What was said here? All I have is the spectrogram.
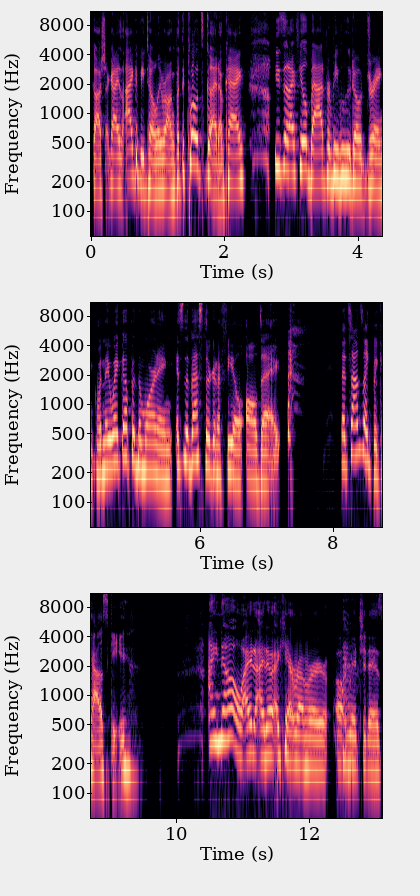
Gosh, guys, I could be totally wrong, but the quote's good, okay? He said, I feel bad for people who don't drink. When they wake up in the morning, it's the best they're going to feel all day. That sounds like Bukowski. I know. I, I, don't, I can't remember uh, which it is.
